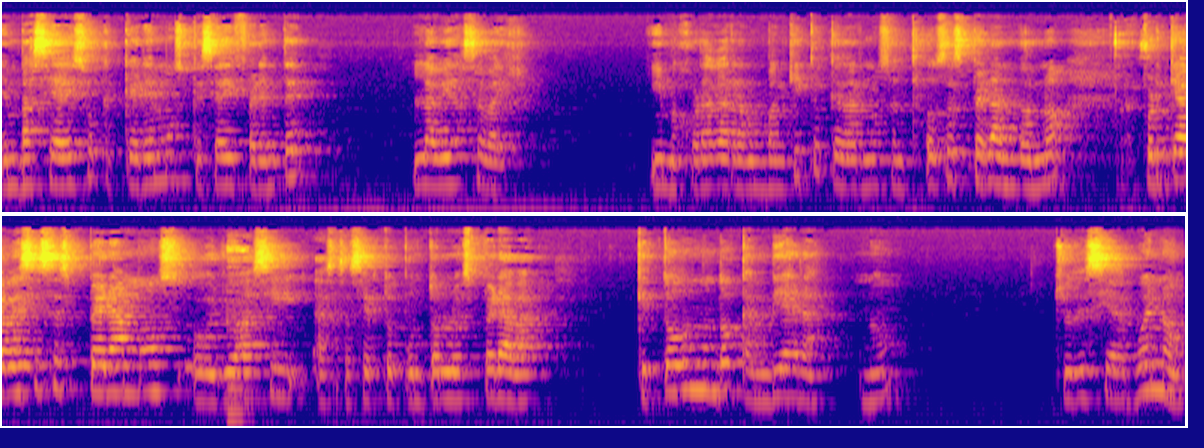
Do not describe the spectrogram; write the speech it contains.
en base a eso que queremos que sea diferente, la vida se va a ir. Y mejor agarrar un banquito y quedarnos sentados esperando, ¿no? Porque a veces esperamos, o yo así hasta cierto punto lo esperaba, que todo el mundo cambiara, ¿no? Yo decía, bueno,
